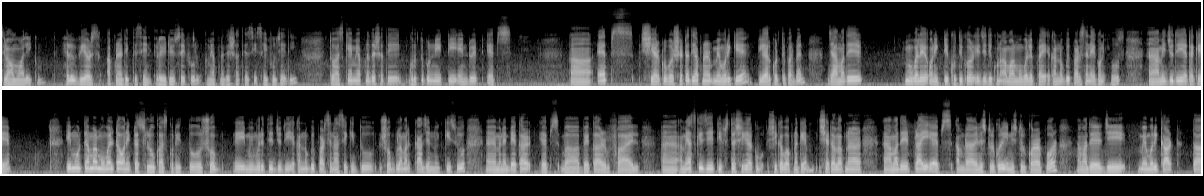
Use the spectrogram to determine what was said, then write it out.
আসসালামু আলাইকুম। Hello viewers আপনারা দেখতেছেন রেডিও সাইফুল আমি আপনাদের সাথে আছি সাইফুল জাহেদি তো আজকে আমি আপনাদের সাথে গুরুত্বপূর্ণ একটি অ্যান্ড্রয়েড অ্যাপস অ্যাপস শেয়ার করব, সেটা দিয়ে আপনার মেমোরিকে ক্লিয়ার করতে পারবেন। যা আমাদের মোবাইলে অনেকটি ক্ষতিকর। এই যে দেখুন, আমার মোবাইলে প্রায় একানব্বই পার্সেন্ট এখন ইউজ আমি যদি এটাকে, এই মুহূর্তে আমার মোবাইলটা অনেকটা স্লো কাজ করে। তো সব এই মেমোরিতে যদি একানব্বই পার্সেন্ট আছে কিন্তু সবগুলো আমার কাজের নয়। কিছু মানে বেকার অ্যাপস বা বেকার ফাইল আমি আজকে যে টিপসটা শেখা শেখাবো আপনাকে, সেটা হলো আপনার আমাদের প্রায় অ্যাপস আমরা ইনস্টল করি। ইনস্টল করার পর আমাদের যে মেমোরি কার্ড তা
